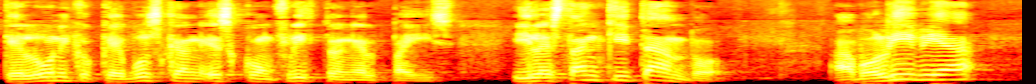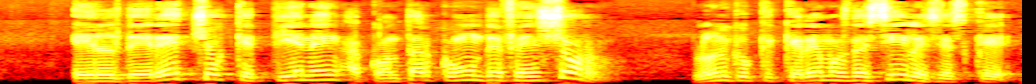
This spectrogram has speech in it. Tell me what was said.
que lo único que buscan es conflicto en el país. Y le están quitando a Bolivia el derecho que tienen a contar con un defensor. Lo único que queremos decirles es que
